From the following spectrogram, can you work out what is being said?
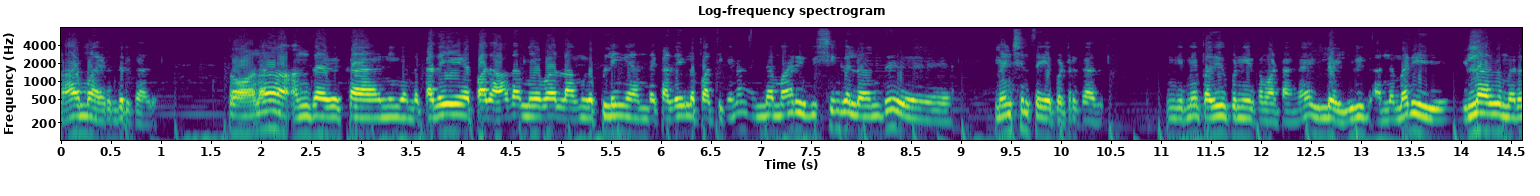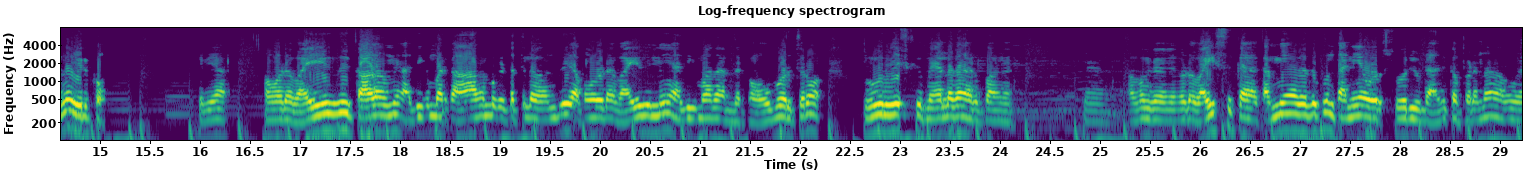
நார்மலா இருந்திருக்காது. ஸோ ஆனால் அந்த க நீங்கள் அந்த கதையை பார்த்து ஆதாம் ஏவாள் அவங்க பிள்ளைங்க அந்த கதைகளை பார்த்தீங்கன்னா இந்த மாதிரி விஷயங்கள் வந்து மென்ஷன் செய்யப்பட்டிருக்காது. எங்கேயுமே பதிவு பண்ணியிருக்க மாட்டாங்க. இல்லை இரு அந்த மாதிரி இல்லாத மாதிரி தான் இருக்கும். சரியா? அவங்களோட வயது காலமுமே அதிகமாக இருக்கும். ஆரம்ப கட்டத்தில் வந்து அவங்களோட வயதுமே அதிகமாக தான் இருந்திருக்கும். ஒவ்வொருத்தரும் நூறு வயசுக்கு மேலே தான் இருப்பாங்க அவங்களோட வயசு க கம்மியாகிறதுக்கும் தனியாக ஒரு ஸ்டோரி உண்டு. அதுக்கப்புறம் தான் அவங்க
